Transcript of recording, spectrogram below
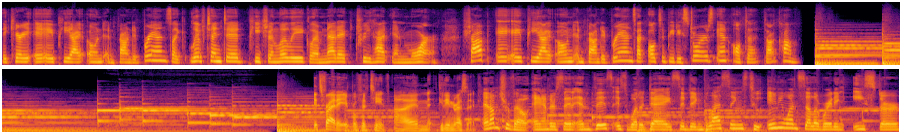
They carry AAPI owned and founded brands like Live Tinted, Peach and Lily, Glamnetic, Tree Hut, and more. Shop AAPI owned and founded brands at Ulta Beauty stores and Ulta.com. It's Friday, April 15th. I'm Gideon Resnick. And I'm Tre'vell Anderson, and this is What a Day, sending blessings to anyone celebrating Easter,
